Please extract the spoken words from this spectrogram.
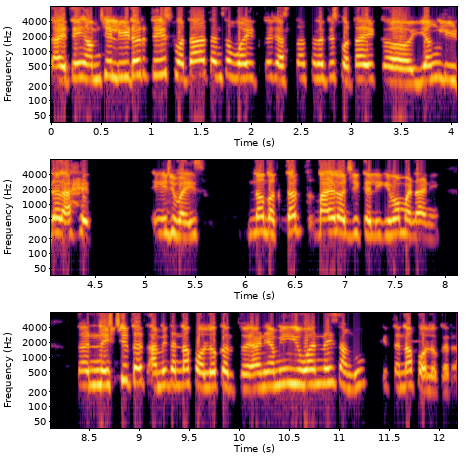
तर आय थिंक आमचे लीडर ते स्वतः त्यांचं वय इतकं जास्त असताना ते स्वतः एक यंग लीडर आहेत एज वाईज न बघतात बायोलॉजिकली किंवा मनाने. तर निश्चितच आम्ही त्यांना फॉलो करतोय. आणि आम्ही युवांनाही सांगू की त्यांना फॉलो करा.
